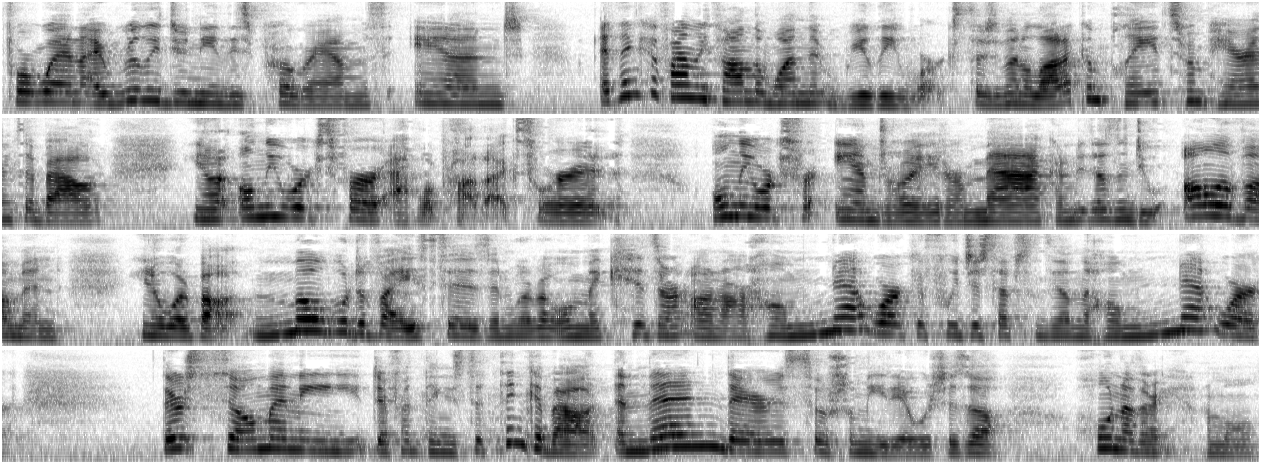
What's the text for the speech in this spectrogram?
for when I really do need these programs. And I think I finally found the one that really works. There's been a lot of complaints from parents about, you know, it only works for Apple products or it only works for Android or Mac and it doesn't do all of them. And you know what about mobile devices? And what about when my kids aren't on our home network if we just have something on the home network there's so many different things to think about. And then there's social media, which is a whole nother animal.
